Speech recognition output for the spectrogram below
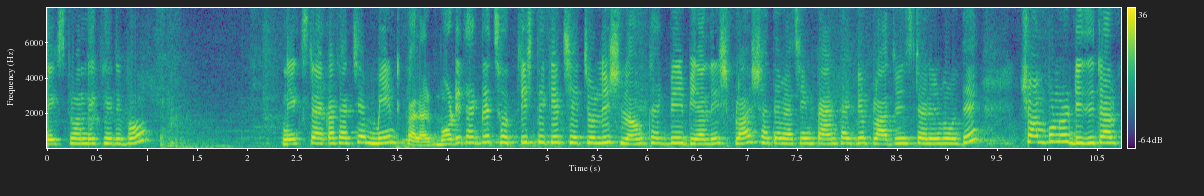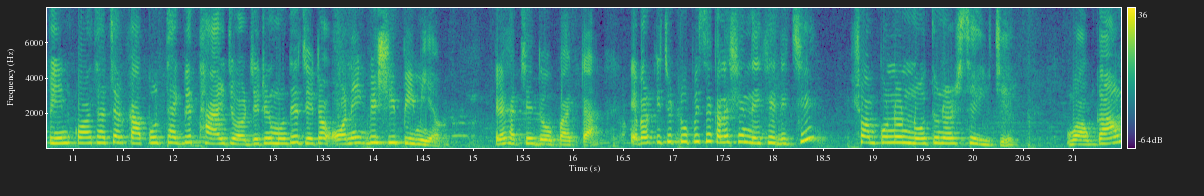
নেক্সট ওয়ান দেখিয়ে দেবো। নেক্সট একা থাকছে মিন্ট কালার বডি থাকবে ছত্রিশ থেকে ছেচল্লিশ লং থাকবে বিয়াল্লিশ প্লাস সাথে ম্যাচিং প্যান্ট থাকবে প্লাজো স্টাইলের মধ্যে। সম্পূর্ণ ডিজিটাল প্রিন্ট করা থাকছে আর কাপড় থাকবে থাই জর্জেটের মধ্যে, যেটা অনেক বেশি প্রিমিয়াম এটা হচ্ছে দোপাট্টা। এবার কিছু টু পিসের কালেকশন দেখিয়ে দিচ্ছি। সম্পূর্ণ নতুন আর সেইজে ওয়াও গাউন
